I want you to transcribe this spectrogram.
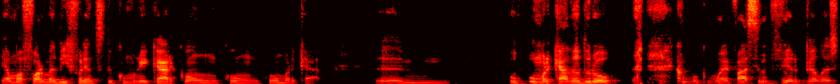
é uma forma diferente de comunicar com, com, com o mercado. Um, o, o, mercado adorou, como, como é fácil de ver pelas,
